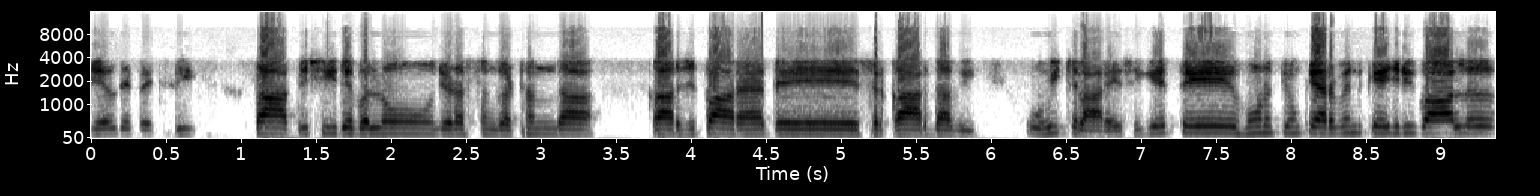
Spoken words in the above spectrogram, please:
ਜੇਲ੍ਹ ਦੇ ਵਿੱਚ ਸੀ, ਤਾਂ ਆਤਿਸ਼ੀ ਦੇ ਵੱਲੋਂ ਜਿਹੜਾ ਸੰਗਠਨ ਦਾ ਕਾਰਜਭਾਰ ਹੈ ਤੇ ਸਰਕਾਰ ਦਾ ਵੀ ਉਹੀ ਚਲਾ ਰਹੇ ਸੀਗੇ। ਤੇ ਹੁਣ ਕਿਉਂਕਿ ਅਰਵਿੰਦ ਕੇਜਰੀਵਾਲ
